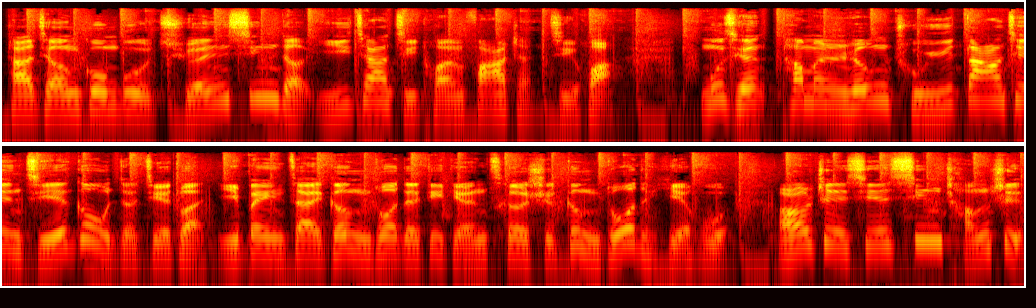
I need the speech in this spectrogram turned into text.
他将公布全新的宜家集团发展计划。目前，他们仍处于搭建结构的阶段，以备在更多的地点测试更多的业务。而这些新尝试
